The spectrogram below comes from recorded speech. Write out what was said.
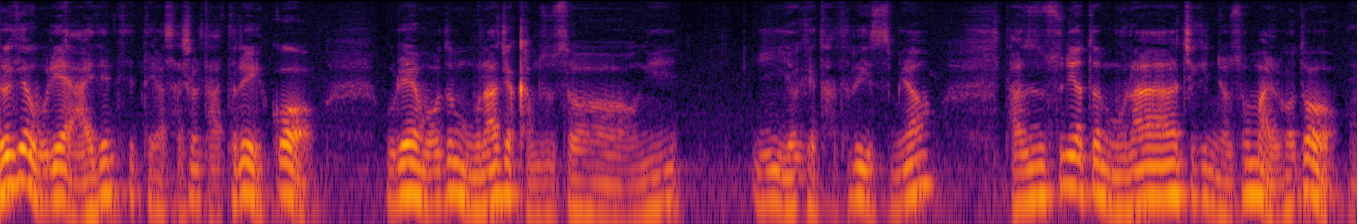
여기에 우리의 아이덴티티가 사실 다 들어있고 우리의 모든 문화적 감수성이 이 여기에 다 들어있으며 단순히 어떤 문화적인 요소 말고도 네.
